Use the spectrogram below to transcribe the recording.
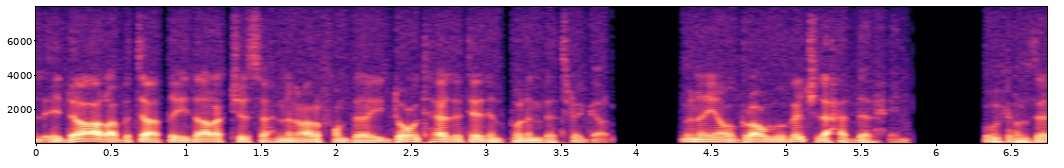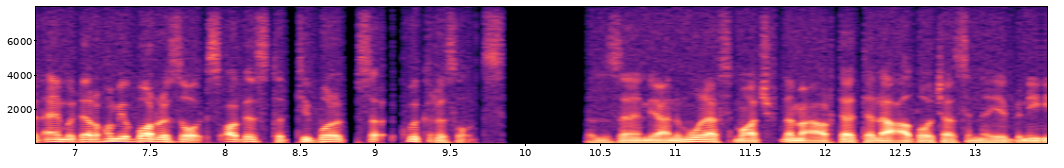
الإدارة بتعطي إدارة تشيلسي إحنا نعرفهم. They don't hesitate in pulling the trigger. من أيام إبراهيموفيتش لحد الحين. زين أي مدرب؟ هم يبون results أو يبون quick results زين يعني مو نفس ما شفنا مع أرتيتا لا عطوه جالس إنه يبني.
